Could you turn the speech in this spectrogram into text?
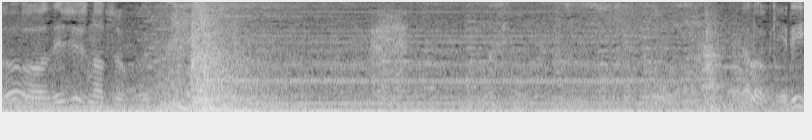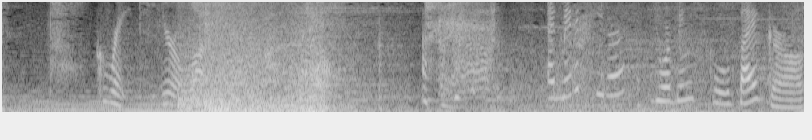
Oh, this is not so good. Hello, kitty. Great. You're a lot. Admit it, Peter. You're being schooled by a girl.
